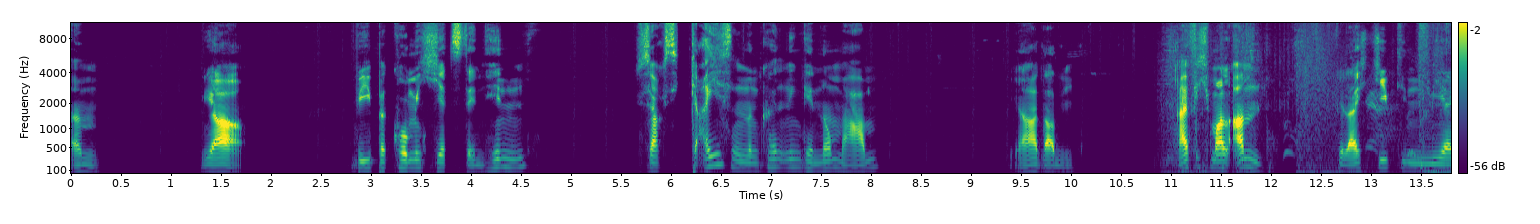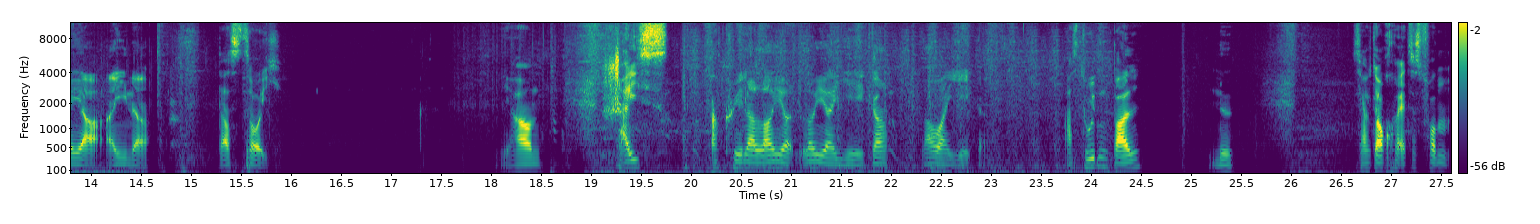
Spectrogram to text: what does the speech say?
Ähm. Ja. Wie bekomme ich jetzt den hin? Ich sag, sie geißeln und könnten ihn genommen haben. Ja, dann greife ich mal an. Vielleicht gibt ihn mir ja einer. Das Zeug. Ja, und scheiß Aquila Leuerjäger. Lauerjäger. Hast du den Ball? Nö. Sagt auch etwas von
